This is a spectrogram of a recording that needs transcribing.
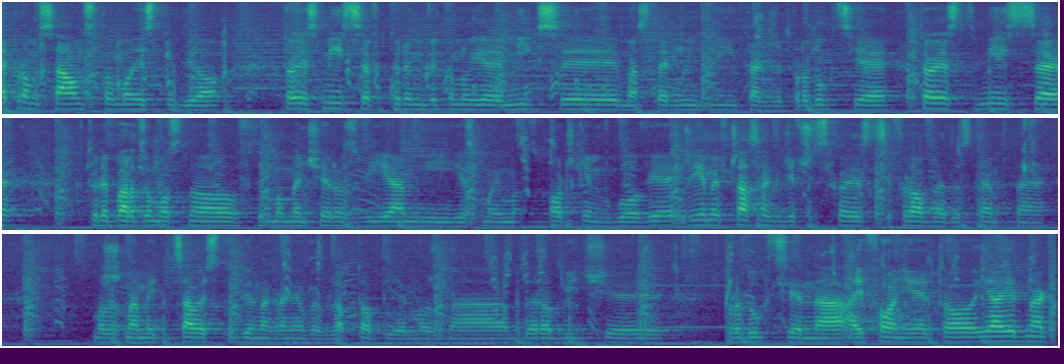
EPROM Sounds to moje studio. To jest miejsce, w którym wykonuję miksy, masteringi, także produkcje. To jest miejsce, które bardzo mocno w tym momencie rozwijam i jest moim oczkiem w głowie. Żyjemy w czasach, gdzie wszystko jest cyfrowe, dostępne. Można mieć całe studio nagraniowe w laptopie, można robić y, produkcję na iPhone'ie. To ja jednak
